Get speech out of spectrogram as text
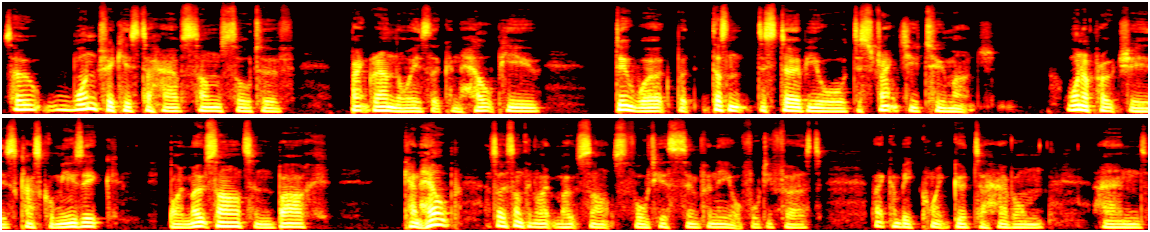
So, one trick is to have some sort of background noise that can help you do work but doesn't disturb you or distract you too much. One approach is classical music by Mozart and Bach can help. And so something like Mozart's 40th Symphony or 41st, that can be quite good to have on and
